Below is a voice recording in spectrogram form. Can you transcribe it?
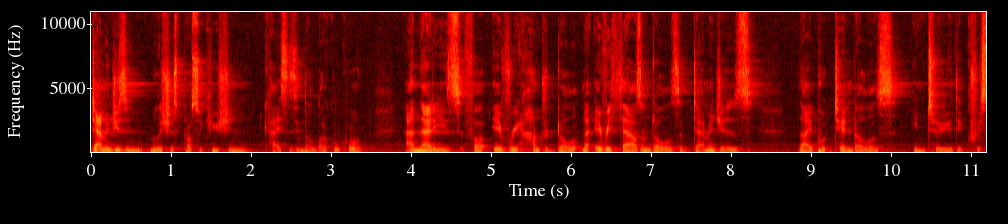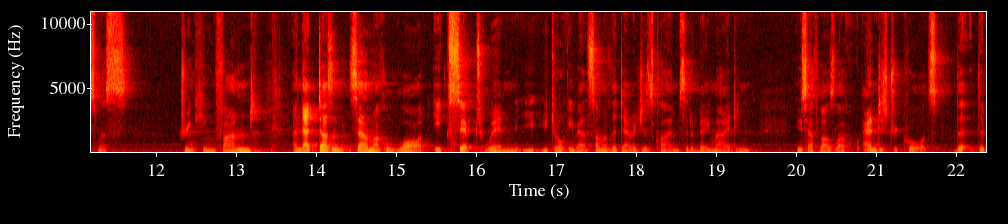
damages in malicious prosecution cases in the local court, and that is for every hundred dollar, no, every thousand dollars of damages, they put ten dollars into the Christmas drinking fund, and that doesn't sound like a lot, except when you, you're talking about some of the damages claims that are being made in New South Wales local and district courts. The the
